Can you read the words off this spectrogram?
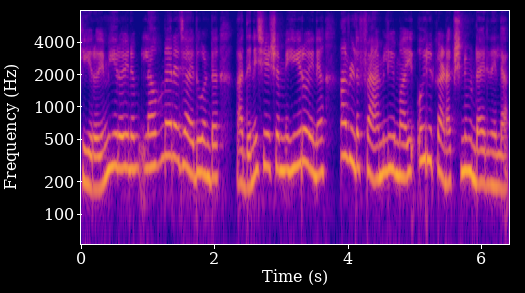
ഹീറോയും ഹീറോയിനും ലവ് മാരേജ് ആയതുകൊണ്ട് അതിനുശേഷം ഹീറോയിന് അവളുടെ ഫാമിലിയുമായി ഒരു കണക്ഷനും ഉണ്ടായിരുന്നില്ല.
